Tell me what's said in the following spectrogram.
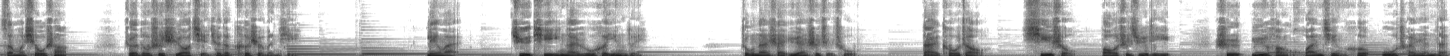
怎么消杀，这都是需要解决的科学问题。另外，具体应该如何应对？钟南山院士指出，戴口罩、洗手、保持距离是预防环境和物传人的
